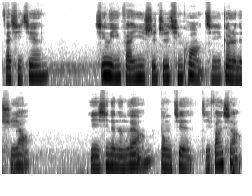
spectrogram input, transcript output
在其间，心灵反映实质情况及个人的需要，以新的能量、洞见及方向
